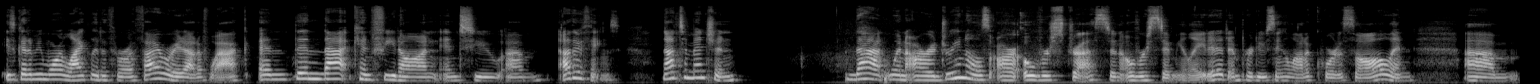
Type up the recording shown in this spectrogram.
is going to be more likely to throw our thyroid out of whack. And then that can feed on into um, other things. Not to mention, that when our adrenals are overstressed and overstimulated and producing a lot of cortisol and um,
